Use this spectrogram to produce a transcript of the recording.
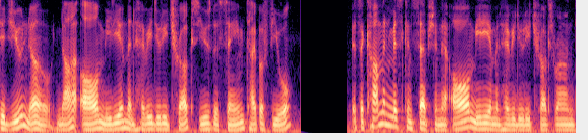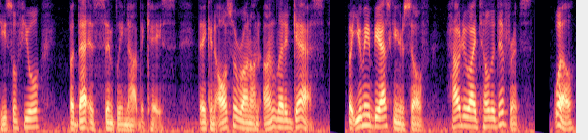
Did you know not all medium and heavy duty trucks use the same type of fuel? It's a common misconception that all medium and heavy duty trucks run on diesel fuel, but that is simply not the case. They can also run on unleaded gas. But you may be asking yourself, how do I tell the difference? Well,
